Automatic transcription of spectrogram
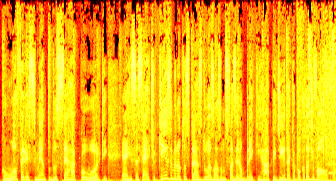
com o oferecimento do Serra Coworking. RC7, 15 minutos para as duas, nós vamos fazer um break rapidinho, daqui a pouco eu tô de volta.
